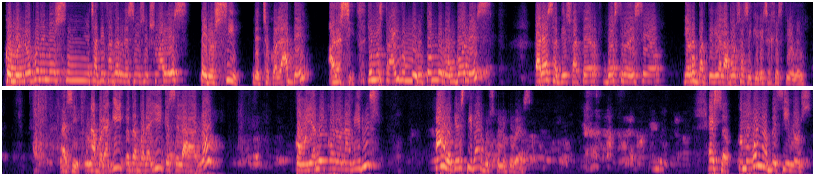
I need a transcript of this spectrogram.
Como no podemos mm, satisfacer deseos sexuales, pero sí de chocolate, ahora sí, hemos traído un montón de bombones para satisfacer vuestro deseo. Yo repartiría la bolsa así que que se gestionen. Así, una por aquí, otra por allí, que se la, ¿no? Como ya no hay coronavirus. Ah, ¿lo quieres tirar? Pues como tú ves. Eso, como buenos vecinos.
